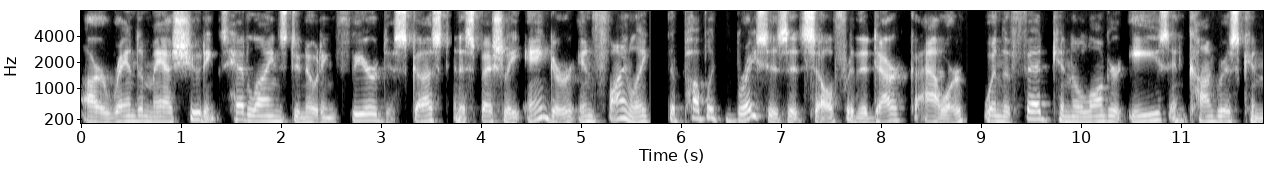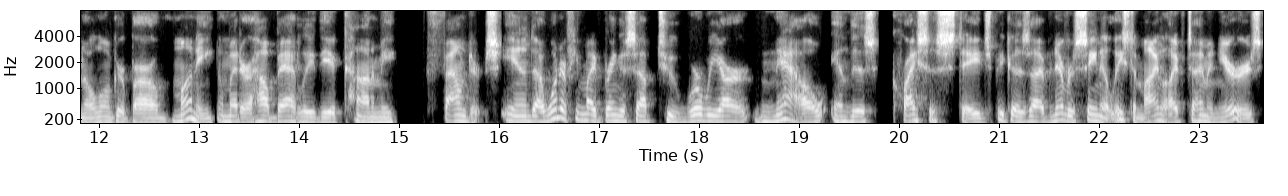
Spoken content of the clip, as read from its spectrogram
are random mass shootings, headlines denoting fear, disgust, and especially anger. And finally, the public braces itself for the dark hour when the Fed can no longer ease and Congress can no longer borrow money, no matter how badly the economy founders. And I wonder if you might bring us up to where we are now in this crisis stage, because I've never seen, at least in my lifetime and yours,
